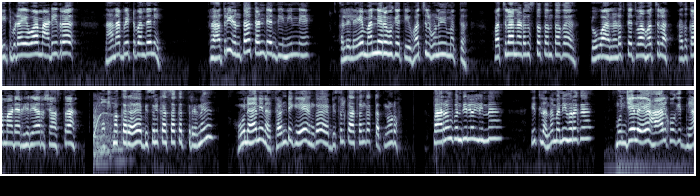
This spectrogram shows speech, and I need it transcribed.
ಐತ್ ಬಿಡ ಯವ್ವ ಮಾಡಿದ್ರ. ನಾನ ಬಿಟ್ಟು ಬಂದೇನಿ. ರಾತ್ರಿ ಎಂತ ತಂಡೆ ಅಂದಿ ನಿನ್ನೆ? ಅಲ್ಲೇ ಮನ್ನೆ ಹೋಗೈತಿ, ಹೊಚ್ಚಲ್ ಹುಣಿವಿ ಮತ್ತ. ಹೊಚ್ಚಲ ನಡಗಸ್ತತಂತದ. ಯವ್ವ ನಡಗ್ತೈತ್ವಾ ಹೊಚ್ಚಲ. ಅದಕ್ಕ ಮಾಡ್ಯಾರ ಹಿರಿಯರ ಶಾಸ್ತ್ರ. ಲಕ್ಷ್ಮಕ್ಕರ ಬಿಸಿಲ್ ಕಾಸಾಕತ್ರೇನ? ಹ್ಞೂ ನಾನಿನ ಥಂಡಿಗೆ ಹಂಗ ಬಿಸಿಲ್ ಕತ್ ನೋಡು ಪಾರವ್ ಬಂದಿಲ್ಲ ಇನ್ನ ಇತ್ಲನ ಮನಿ ಹೊರಗ ಮುಂಜಾನೆ ಹಾಲ್ ಹೋಗಿದ್ನ್ಯಾ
